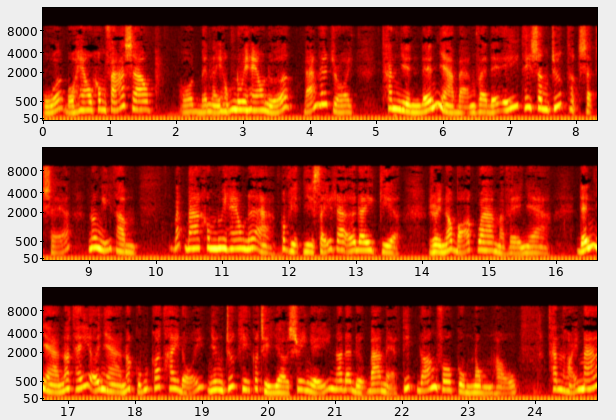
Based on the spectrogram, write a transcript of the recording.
Ủa, bộ heo không phá sao? Ồ, bên này không nuôi heo nữa, bán hết rồi. Thanh nhìn đến nhà bạn và để ý, thấy sân trước thật sạch sẽ. Nó nghĩ thầm Bác ba không nuôi heo nữa à? Có việc gì xảy ra ở đây kìa. Rồi nó bỏ qua mà về nhà. Đến nhà nó thấy ở nhà nó cũng có thay đổi, Nhưng trước khi có thì giờ suy nghĩ, Nó đã được ba mẹ tiếp đón vô cùng nồng hậu. Thanh hỏi, má,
